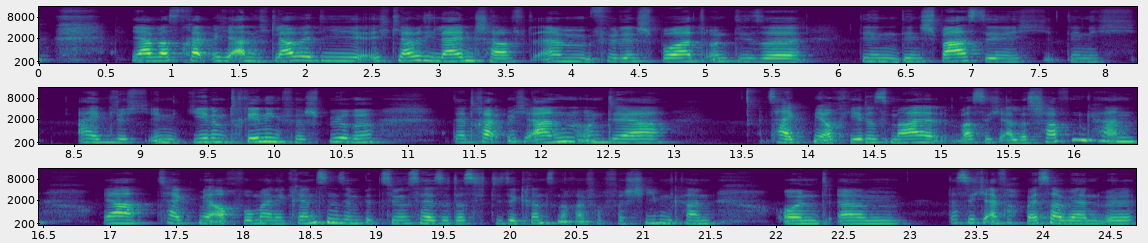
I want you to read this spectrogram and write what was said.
ja, was treibt mich an? Ich glaube, die, ich glaube, die Leidenschaft ähm, für den Sport und diese, den, den Spaß, den ich, den ich eigentlich in jedem Training verspüre, der treibt mich an und der zeigt mir auch jedes Mal, was ich alles schaffen kann. Ja, zeigt mir auch, wo meine Grenzen sind, beziehungsweise, dass ich diese Grenzen auch einfach verschieben kann und ähm, dass ich einfach besser werden will.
